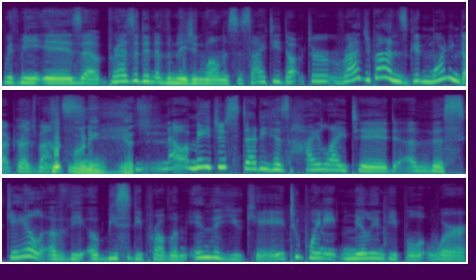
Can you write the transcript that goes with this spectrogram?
With me is uh, President of the Malaysian Wellness Society, Dr. Rajbans. Good morning, Dr. Rajbans. Good morning. Yes. Now, a major study has highlighted uh, the scale of the obesity problem in the UK. 2.8 million people were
